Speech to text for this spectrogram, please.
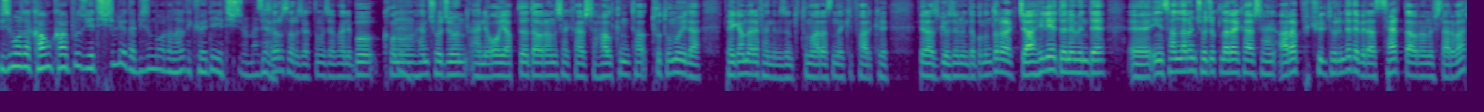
Bizim orada kavun karpuz yetiştiriliyor da bizim oralarda köyde yetiştirilmez. Bir Evet. soru soracaktım hocam. Hani bu konunun hem çocuğun hani o yaptığı davranışa karşı halkın ta- tutumuyla Peygamber Efendimizin tutumu arasındaki farkı biraz göz önünde bulundurarak cahiliye döneminde e, insanların çocuklara karşı hani Arap kültüründe de biraz sert davranışlar var.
